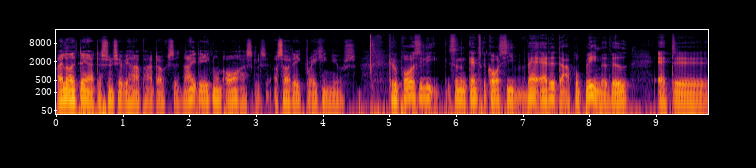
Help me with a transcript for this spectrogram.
Og allerede der, der synes jeg, vi har paradokset. Nej, det er ikke nogen overraskelse, og så er det ikke breaking news. Kan du prøve at sige lige sådan ganske kort sige, hvad er det, der er problemet ved, at, øh,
